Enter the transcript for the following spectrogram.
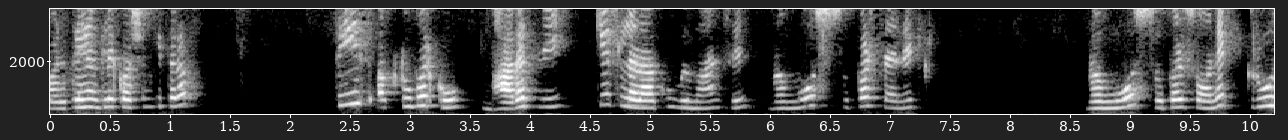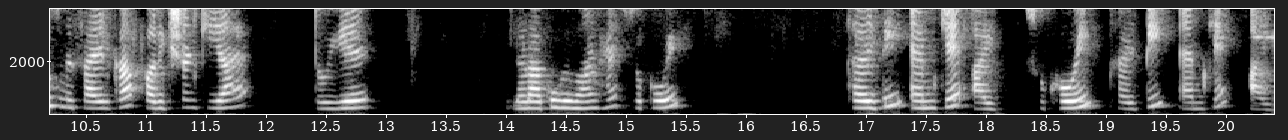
बढ़ते हैं अगले क्वेश्चन की तरफ़। 30 अक्टूबर को भारत ने किस लड़ाकू विमान से BrahMos supersonic, BrahMos supersonic cruise missile का परीक्षण किया है? तो ये लड़ाकू विमान है सुकोई थर्टी एम के आई, Sukhoi thirty M K I.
